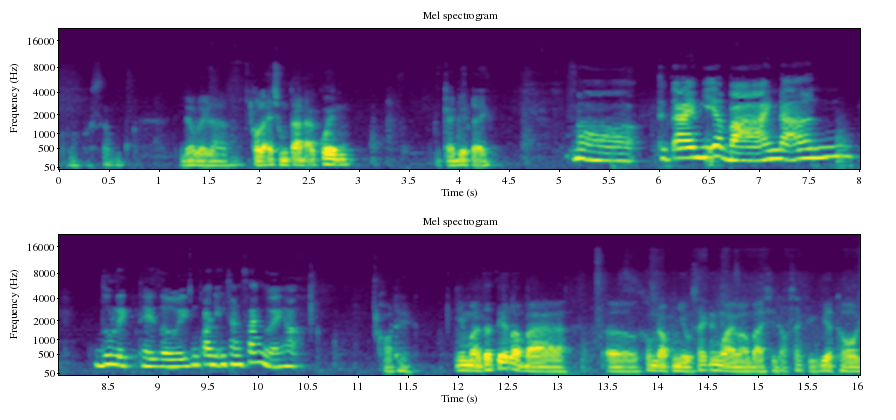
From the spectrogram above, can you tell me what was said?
của cuộc sống. Thì đâu đấy là có lẽ chúng ta đã quên cái việc đấy? Mà thực ra em nghĩ là bà anh đã du lịch thế giới qua những trang sách rồi anh ạ. Có thể. Nhưng mà rất tiếc là bà ờ, không đọc nhiều sách nước ngoài mà bà chỉ đọc sách tiếng Việt thôi.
